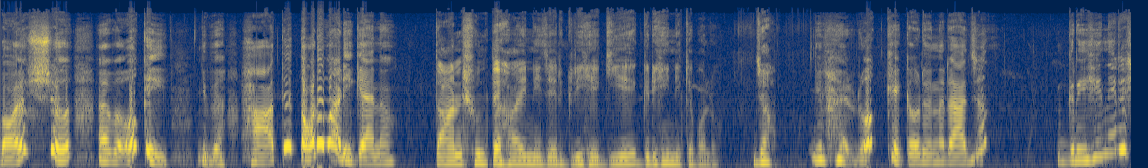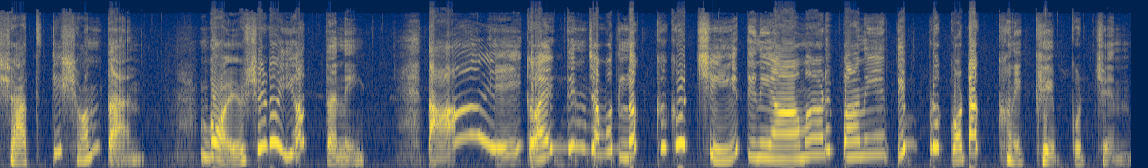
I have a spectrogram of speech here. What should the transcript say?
বয়স্য ওকে হাতে তরবারি কেন? তান শুনতে হয় নিজের গৃহে গিয়ে গৃহিণীকে বলো যাও। রক্ষে করুন রাজন গৃহিণীর সাতটি সন্তান। বয়সেরও ইয়ত্তা নেই। তা এই কয়েকদিন যাবৎ লক্ষ্য করছি তিনি আমার পানে তীব্র কটাক্ষ নিক্ষেপ করছেন।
